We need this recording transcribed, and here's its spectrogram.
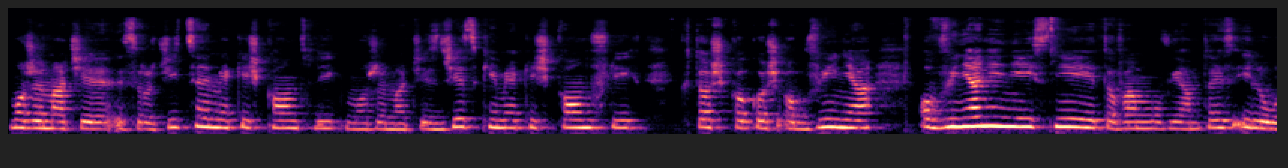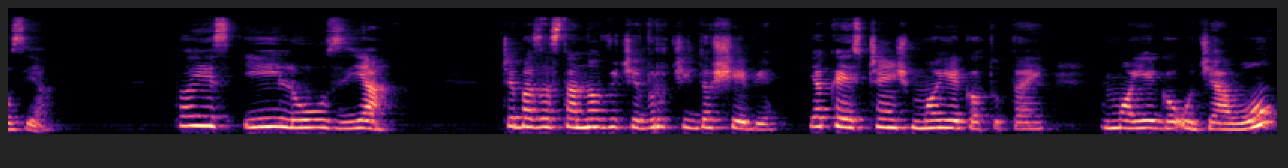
Może macie z rodzicem jakiś konflikt, może macie z dzieckiem jakiś konflikt, ktoś kogoś obwinia. Obwinianie nie istnieje, to Wam mówiłam, to jest iluzja. To jest iluzja. Trzeba zastanowić się, wrócić do siebie. Jaka jest część mojego tutaj, mojego udziału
